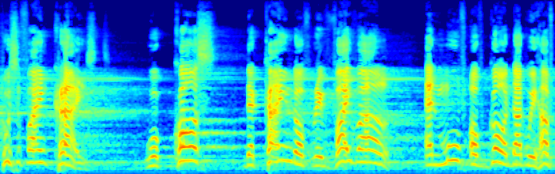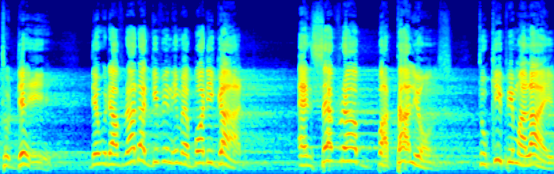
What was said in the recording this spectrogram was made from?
crucifying Christ will cause the kind of revival and move of God that we have today, they would have rather given him a bodyguard and several battalions to keep him alive.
